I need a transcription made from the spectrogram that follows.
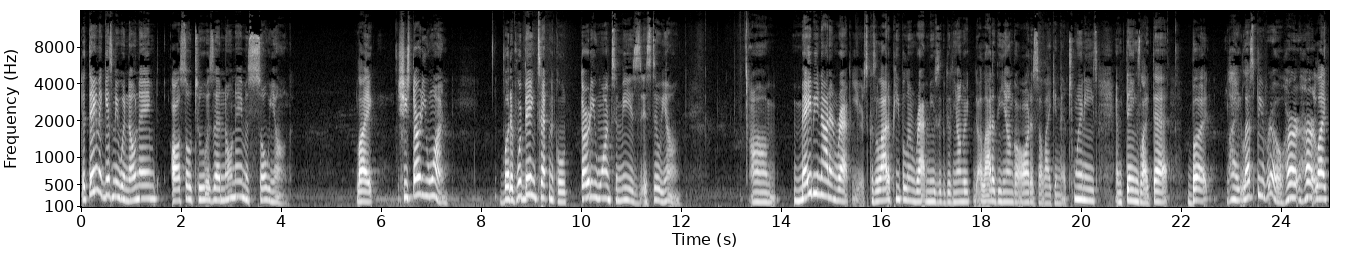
The thing that gets me with Noname also too is that Noname is so young. Like she's 31. But if we're being technical, 31 to me is, is still young. Um, maybe not in rap years, because a lot of people in rap music, the younger, a lot of the younger artists are like in their twenties and things like that. But like, let's be real, her, her, like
